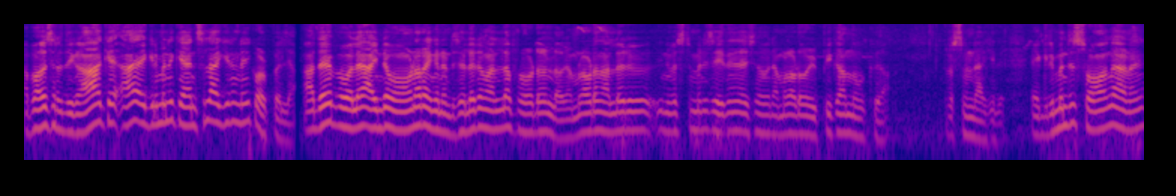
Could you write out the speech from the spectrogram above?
അപ്പോൾ അത് ശ്രദ്ധിക്കുക ആ ആ എഗ്രിമെന്റ് ക്യാൻസൽ ആക്കിയിട്ടുണ്ടെങ്കിൽ കുഴപ്പമില്ല. അതേപോലെ അതിന്റെ ഓണർ എങ്ങനെയുണ്ട്? ചിലർ നല്ല ഫ്രോഡുകൾ ഉണ്ടാവും. നമ്മളവിടെ നല്ലൊരു ഇൻവെസ്റ്റ്മെന്റ് ചെയ്തതിന് ശേഷം നമ്മളവിടെ ഒഴിപ്പിക്കാൻ നോക്കുക. പ്രശ്നം ഉണ്ടാക്കിയത്. എഗ്രിമെന്റ് സ്ട്രോങ് ആണ്.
